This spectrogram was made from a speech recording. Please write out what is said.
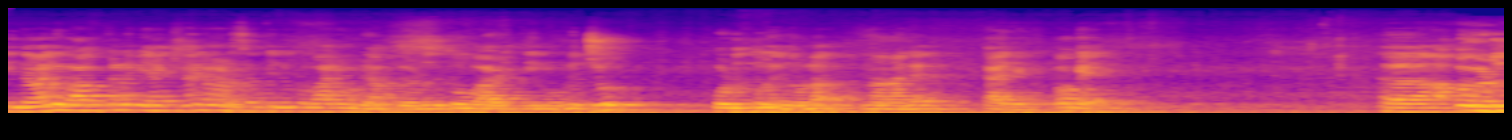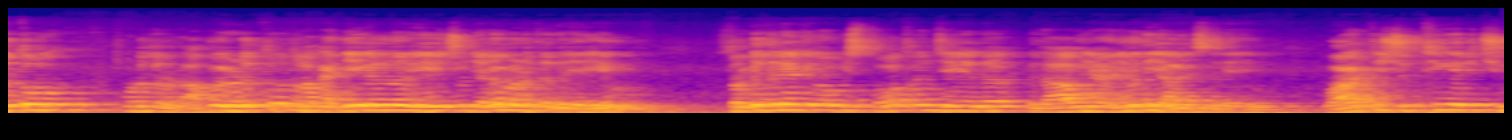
ഈ നാല് വാക്കുകളുടെ വ്യാഖ്യാനമാണ് സത്യത്തിൽ കുർബാന കൂടി അപ്പോൾ എടുത്തു വാഴ്ത്തി മുറിച്ചു കൊടുത്തു എന്നുള്ള നാല് കാര്യങ്ങൾ. ഓക്കെ. അപ്പോൾ എടുത്തു കൊടുത്തിട്ടുണ്ട്. അപ്പോൾ എടുത്തു എന്നുള്ള കന്യകളിൽ നിന്ന് ജലമെടുത്തതിനെയും സ്വർഗത്തിലേക്ക് നോക്കി സ്തോത്രം ചെയ്ത് പിതാവിനെ അനുമതി യാചിച്ചതിനെയും വാഴ്ത്തി ശുദ്ധീകരിച്ചു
